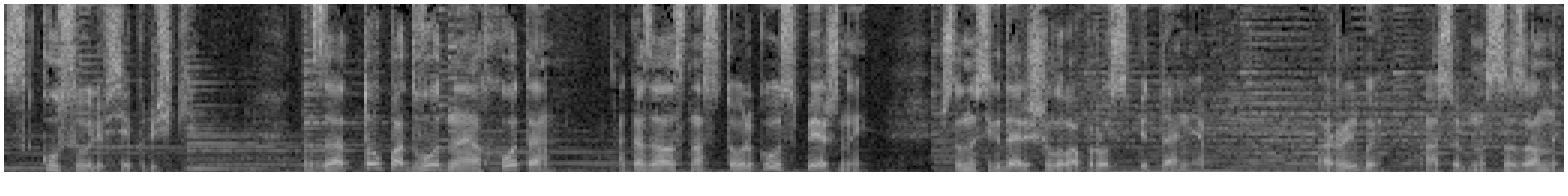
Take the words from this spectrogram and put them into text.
скусывали все крючки. Зато подводная охота оказалась настолько успешной, что навсегда решила вопрос с питанием. Рыбы, особенно сазаны,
